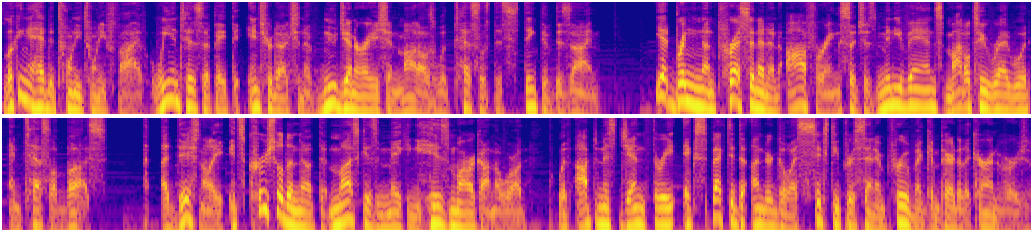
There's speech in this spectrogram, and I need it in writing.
Looking ahead to 2025, we anticipate the introduction of new generation models with Tesla's distinctive design, yet bringing unprecedented offerings such as minivans, Model 2 Redwood, and Tesla Bus. Additionally, it's crucial to note that Musk is making his mark on the world, with Optimus Gen 3 expected to undergo a 60% improvement compared to the current version.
